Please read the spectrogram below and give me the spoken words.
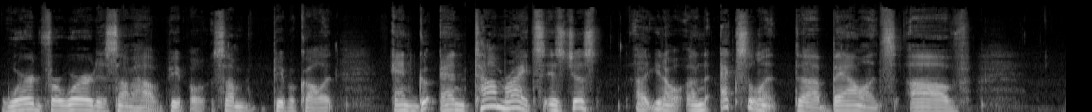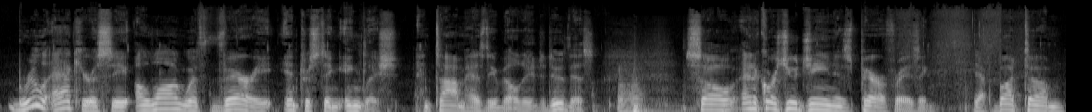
word for word is somehow people some people call it, and and Tom Wright's is just uh, you know an excellent uh, balance of real accuracy along with very interesting English. And Tom has the ability to do this. So, and of course, Eugene is paraphrasing. Yeah. But um,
